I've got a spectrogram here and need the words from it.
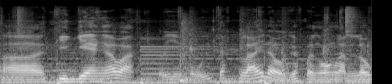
uh, kiên giang á các bạn mũi cắt lái rồi rất là ngon lành luôn.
